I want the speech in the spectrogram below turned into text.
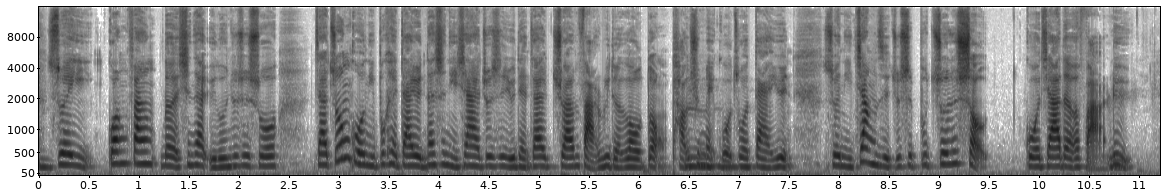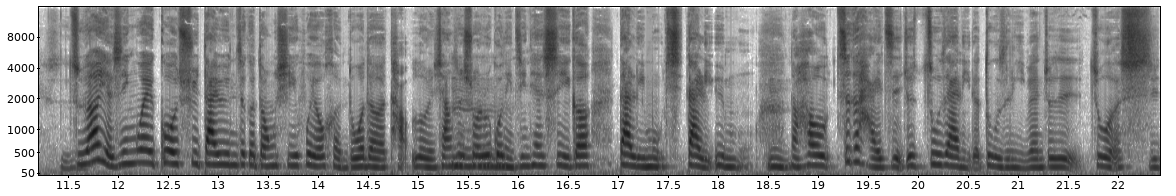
嗯、所以官方的现在舆论就是说，在中国你不可以代孕，但是你现在就是有点在钻法律的漏洞，跑去美国做代孕，嗯、所以你这样子就是不遵守国家的法律。嗯主要也是因为过去代孕这个东西会有很多的讨论，像是说，如果你今天是一个代理母亲、代理孕母，嗯，然后这个孩子就住在你的肚子里面，就是住了十，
